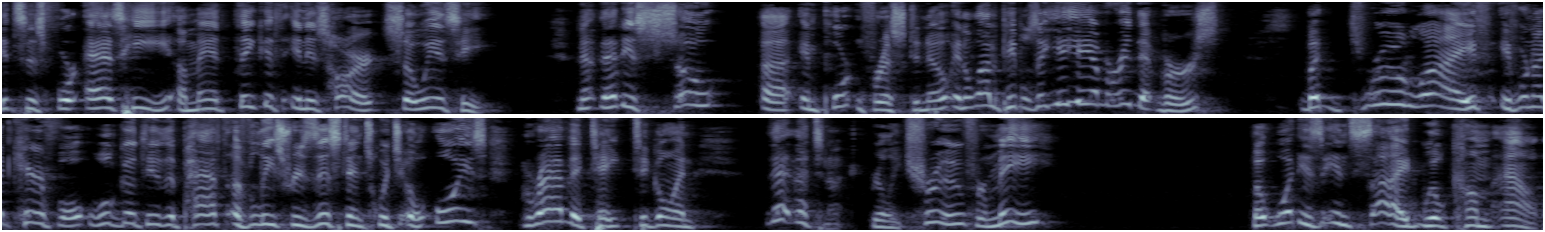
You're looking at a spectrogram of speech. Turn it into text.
It says, For as he, a man thinketh in his heart, so is he. Now, that is so uh, important for us to know. And a lot of people say, Yeah, yeah, I've read that verse. But through life, if we're not careful, we'll go through the path of least resistance, which will always gravitate to going, that, that's not really true for me. But what is inside will come out.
